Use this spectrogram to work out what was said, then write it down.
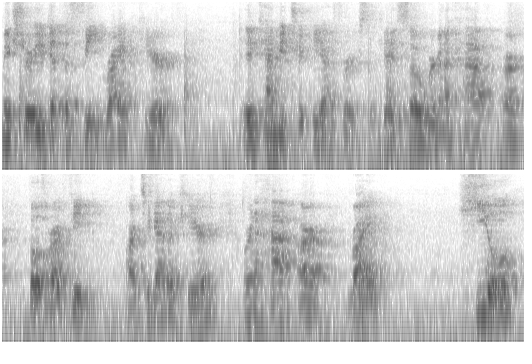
make sure you get the feet right here. It can be tricky at first, okay? So we're gonna have our, both of our feet are together here. We're gonna have our right heel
